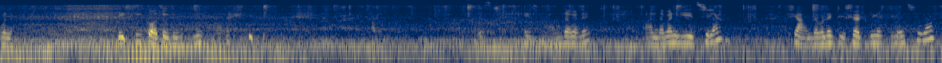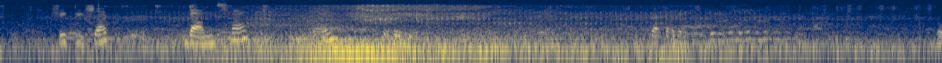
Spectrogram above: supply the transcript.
বলে। দেখি কত দূর কি এই আন্দামানে, আন্দামান গিয়েছিলাম। সেই আন্দামানের টি শার্টগুলো কিনেছিলাম। সেই টি শার্ট গামছা দেখা যাক তো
